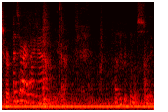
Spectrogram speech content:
Turn. As far as I know. Yeah. How do you become a snake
